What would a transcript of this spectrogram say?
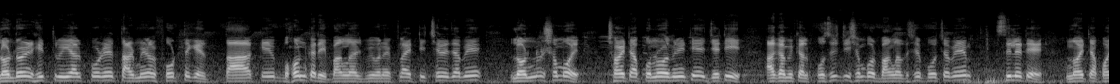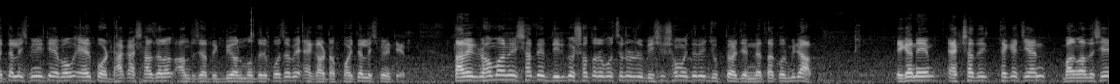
লন্ডনের হিথ্রো এয়ারপোর্টের টার্মিনাল ফোর থেকে তাকে বহনকারী বাংলাদেশ বিমানের ফ্লাইটটি ছেড়ে যাবে। লন্ডন সময় ছয়টা পনেরো মিনিটে যেটি আগামীকাল পঁচিশ ডিসেম্বর বাংলাদেশে পৌঁছাবে। সিলেটে নয়টা পঁয়তাল্লিশ মিনিটে এবং এরপর ঢাকা শাহজালাল আন্তর্জাতিক বিমানবন্দরে পৌঁছাবে এগারোটা পঁয়তাল্লিশ মিনিটে। তারেক রহমানের সাথে দীর্ঘ সতেরো বছরেরও বেশি সময় ধরে যুক্তরাজ্যের নেতাকর্মীরা এখানে একসাথে থেকেছেন বাংলাদেশে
